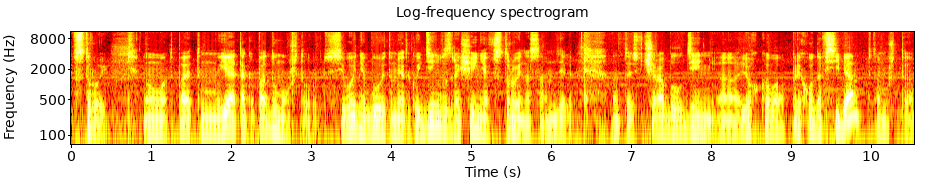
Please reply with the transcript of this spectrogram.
в строй. Вот, поэтому я так и подумал, что вот сегодня будет у меня такой день возвращения в строй на самом деле. То есть вчера был день э, легкого прихода в себя, потому что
